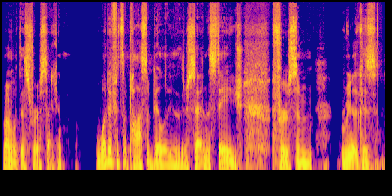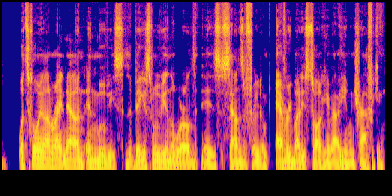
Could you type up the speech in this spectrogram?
run with this for a second? What if it's a possibility that they're setting the stage for some real because what's going on right now in, in movies? The biggest movie in the world is Sounds of Freedom. Everybody's talking about human trafficking.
